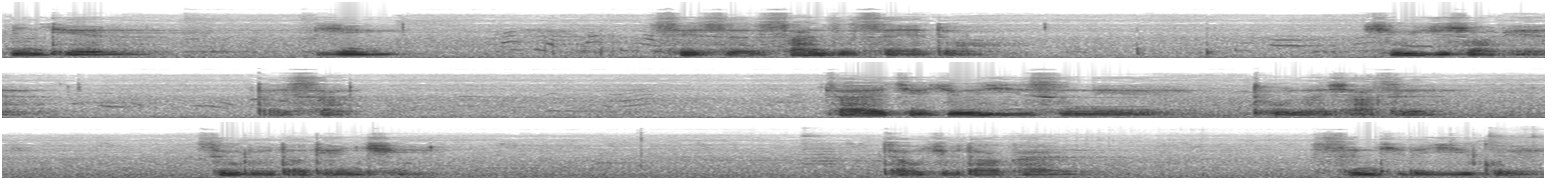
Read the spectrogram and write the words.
明天，阴，摄氏三至十二度，修雨刷片，带伞，在戒酒的仪式里突然下车，走路到天晴，照旧打开身体的衣柜，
